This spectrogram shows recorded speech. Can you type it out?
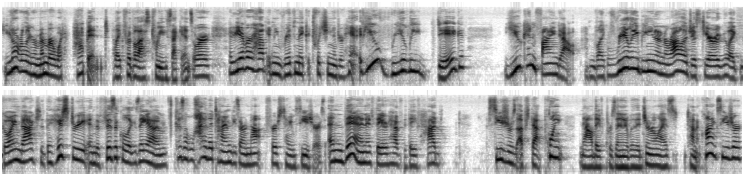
you don't really remember what happened like for the last 20 seconds or have you ever had any rhythmic twitching of your hand? If you really dig you can find out. I'm like really being a neurologist here, like going back to the history and the physical exam, because a lot of the time these are not first time seizures. And then if they have they've had seizures up to that point, now they've presented with a generalized tonic-clonic seizure,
